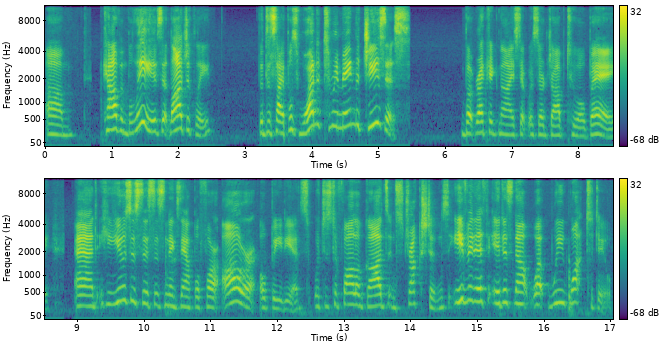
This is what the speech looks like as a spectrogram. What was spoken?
Um, Calvin believes that logically, the disciples wanted to remain with Jesus but recognized it was their job to obey. And he uses this as an example for our obedience, which is to follow God's instructions, even if it is not what we want to do.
